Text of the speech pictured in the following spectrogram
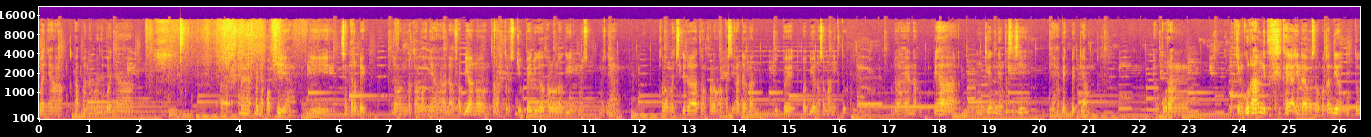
banyak apa namanya banyak uh, banyak banyak opsi ya di center back. Dengan bertambahnya ada Fabiano ntar terus Jupe juga kalau lagi mus maksudnya kalau nggak cedera atau kalau nggak pasti ada kan Jupe Fabiano sama Nick tuh udah enak. Ya mungkin yang tersisi ya back back yang yang kurang makin kurang gitu. Kayak Indra Mustafa kan dia waktu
